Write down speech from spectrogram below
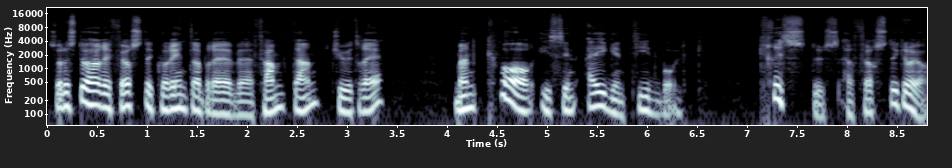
Så det står her i første Korinterbrev 15, 23, men kvar i sin egen tidbolk. Kristus er førstegrøa.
